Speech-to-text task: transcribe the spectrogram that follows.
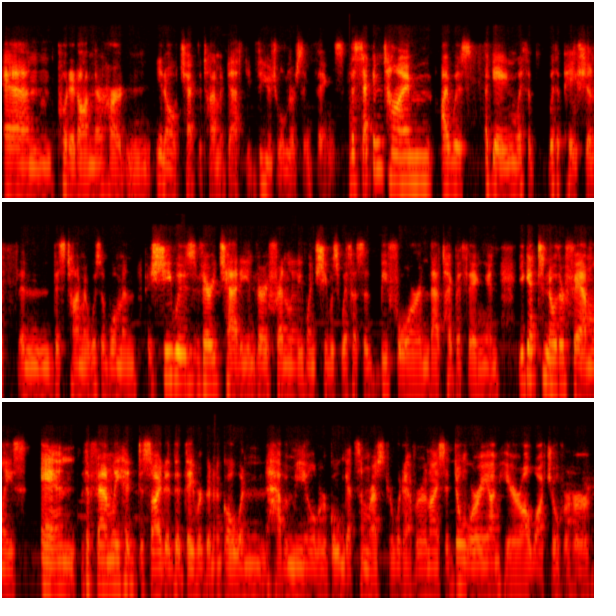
and put it on their heart and, you know, check the time of death, the usual nursing things. The second time I was again with a with a patient and this time it was a woman. She was very chatty and very friendly when she was with us uh, before and that type of thing. And you get to know their families. And the family had decided that they were going to go and have a meal or go and get some rest or whatever. And i said don't worry i'm here. I'll watch over her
